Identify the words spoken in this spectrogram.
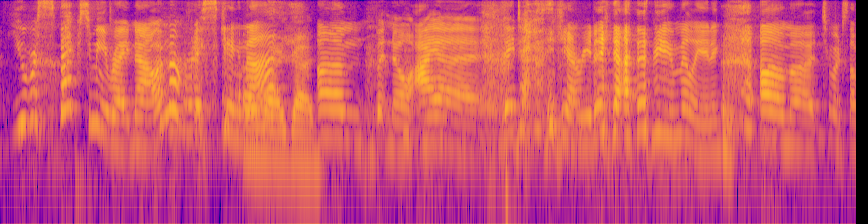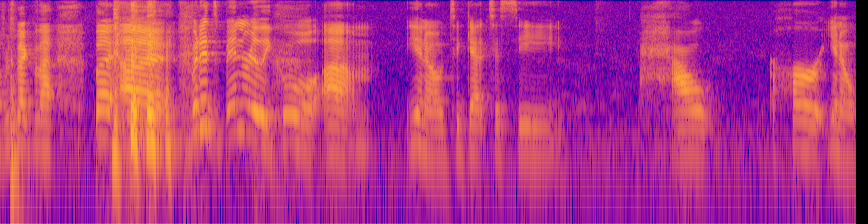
you respect me right now. I'm not risking that. Oh that. my God. Um, but no, I uh, they definitely can't read it. Yeah, it'd be humiliating. Um, uh, too much self-respect for that. But uh, but it's been really cool. Um, you know, to get to see how her, you know,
